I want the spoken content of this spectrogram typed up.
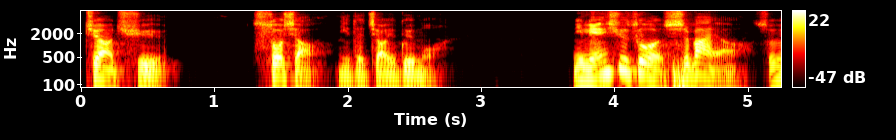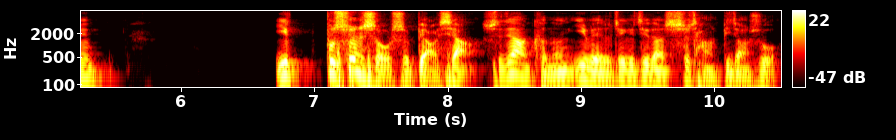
就要去缩小你的交易规模。你连续做失败啊，说明一不顺手是表象，实际上可能意味着这个阶段市场比较弱。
